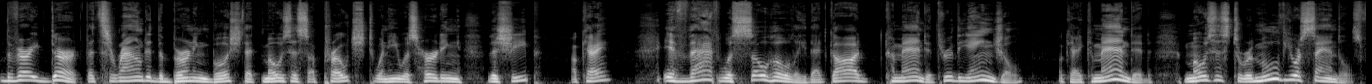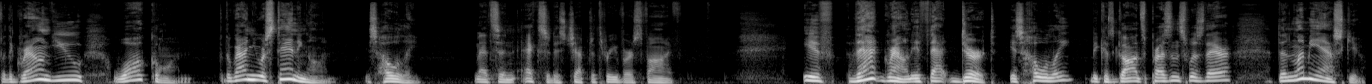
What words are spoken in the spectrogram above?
the very dirt that surrounded the burning bush that Moses approached when he was herding the sheep, okay? If that was so holy that God commanded through the angel, okay, commanded Moses to remove your sandals, for the ground you walk on, for the ground you are standing on, is holy. That's in Exodus chapter 3, verse 5. If that ground, if that dirt is holy because God's presence was there, then let me ask you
